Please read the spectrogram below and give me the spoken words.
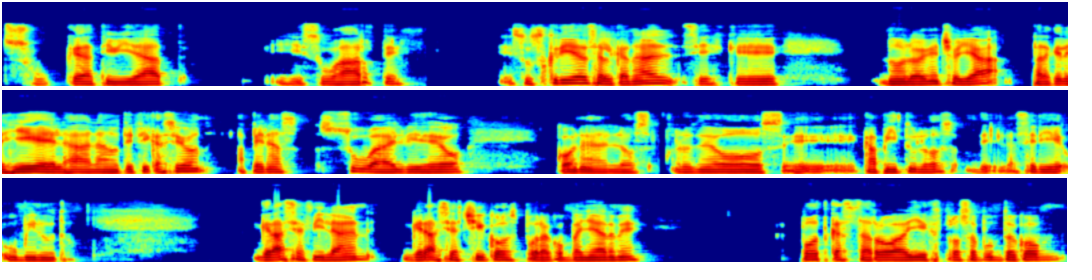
su creatividad y su arte. Suscríbanse al canal si es que no lo han hecho ya para que les llegue la notificación apenas suba el video con los, los nuevos eh, capítulos de la serie Un Minuto. Gracias Milán, gracias chicos por acompañarme. podcast.viexprosa.com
